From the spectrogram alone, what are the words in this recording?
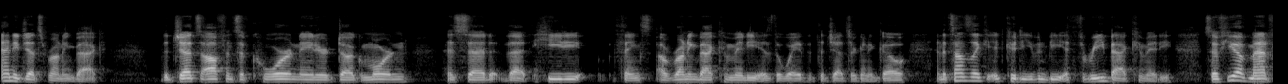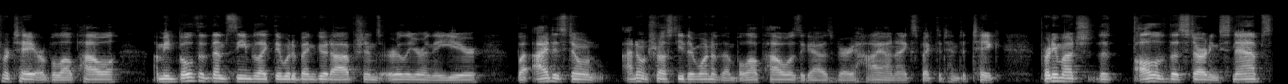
any Jets running back. The Jets offensive coordinator, Doug Martin, has said that he thinks a running back committee is the way that the Jets are going to go. And it sounds like it could even be a three back committee. So if you have Matt Forte or Bilal Powell, I mean, both of them seemed like they would have been good options earlier in the year, but I just don't, I don't trust either one of them. Bilal Powell was a guy I was very high on. I expected him to take pretty much the, all of the starting snaps,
